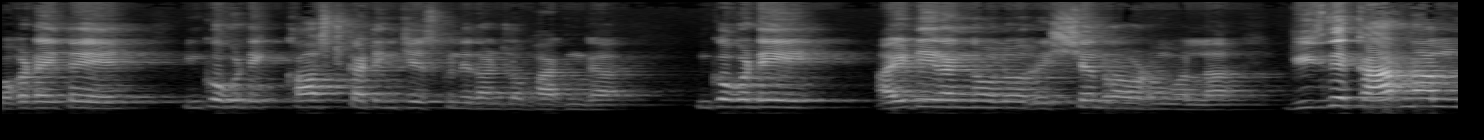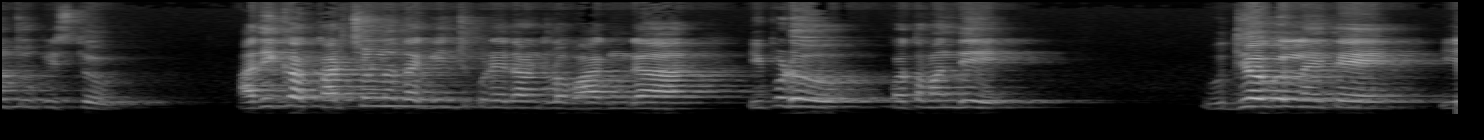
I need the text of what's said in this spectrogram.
ఒకటైతే ఇంకొకటి కాస్ట్ కటింగ్ చేసుకునే దాంట్లో భాగంగా ఇంకొకటి ఐటీ రంగంలో రష్యన్ రావడం వల్ల వివిధ కారణాలను చూపిస్తూ అధిక ఖర్చులను తగ్గించుకునే దాంట్లో భాగంగా ఇప్పుడు కొంతమంది ఉద్యోగులనైతే ఈ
